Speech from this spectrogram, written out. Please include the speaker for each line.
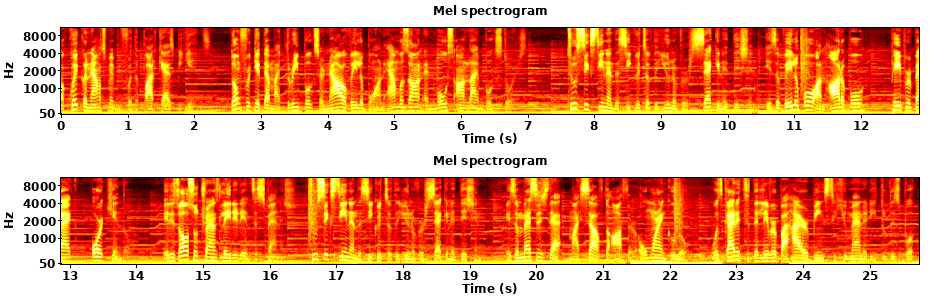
Speaker 1: A quick announcement before the podcast begins. Don't forget that my three books are now available on Amazon and most online bookstores. 216 and the Secrets of the Universe, second edition, is available on Audible, paperback, or Kindle. It is also translated into Spanish. 216 and the Secrets of the Universe, second edition, is a message that myself, the author, Omar Angulo, was guided to deliver by higher beings to humanity through this book.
